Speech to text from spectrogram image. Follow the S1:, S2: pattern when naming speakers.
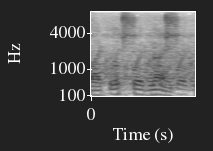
S1: like liquid night.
